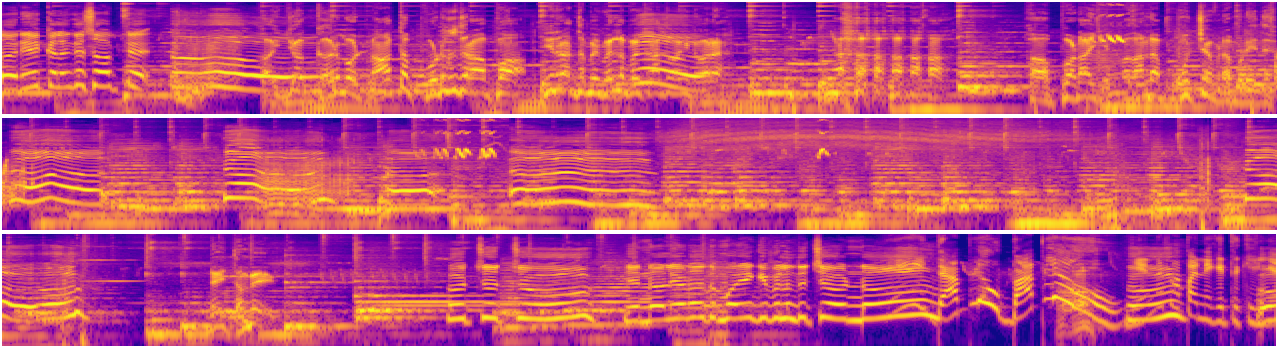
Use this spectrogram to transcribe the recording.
நிறைய கிழங்க சாப்பிட்டேன். ஐயோ கரும்பு நாத்த புடுங்குதுடாப்பா. இரா தம்பி வெளில போய் காத்து வாங்கிட்டு வரேன். அப்பாடா இப்பதான்டா மூச்சை விட முடியுது. டேய் தம்பி. அச்சோ என்னால இது மயங்கி விழுந்துச்சு அண்ணா? டப்ளு பப்ளு. பண்ணிக்கிட்டு இருக்கீங்க?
